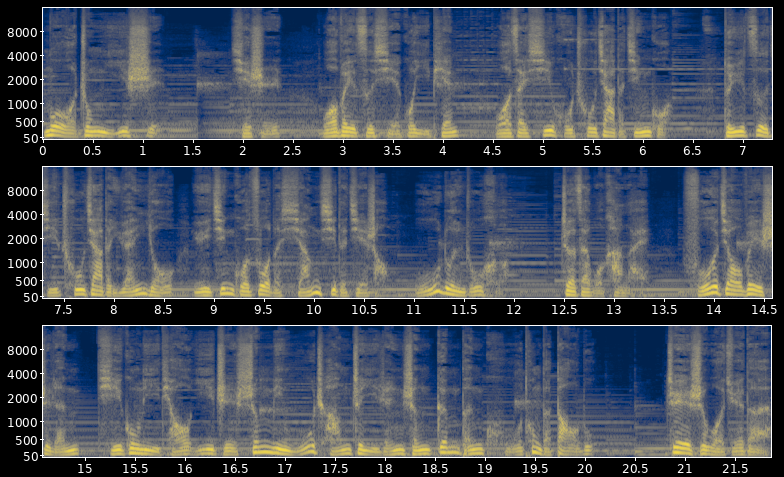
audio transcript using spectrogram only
莫衷一是。其实，我为此写过一篇我在西湖出家的经过，对于自己出家的缘由与经过做了详细的介绍。无论如何，这在我看来。佛教为世人提供了一条医治生命无常这一人生根本苦痛的道路，这是我觉得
